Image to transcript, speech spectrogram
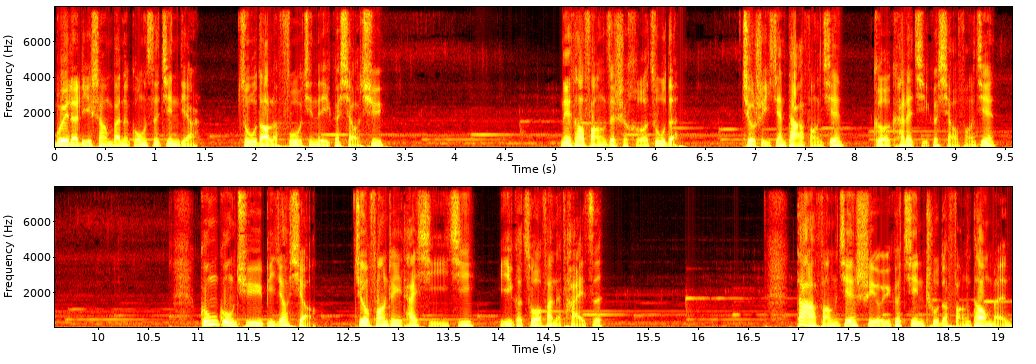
为了离上班的公司近点租到了附近的一个小区。那套房子是合租的，就是一间大房间，隔开了几个小房间。公共区域比较小，就放着一台洗衣机，一个做饭的台子。大房间是有一个进出的防盗门，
